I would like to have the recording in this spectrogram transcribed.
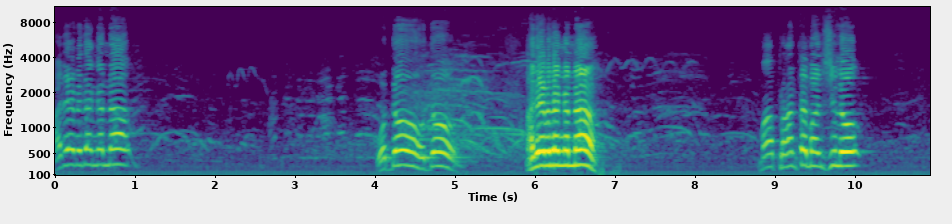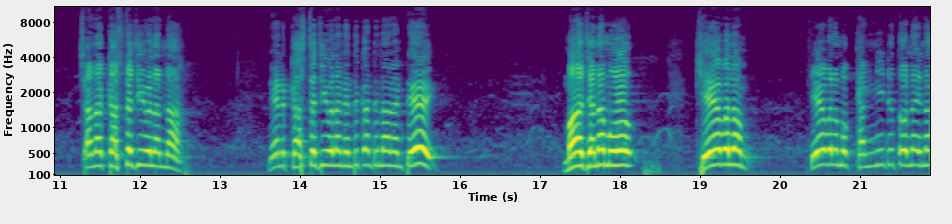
అదే విధంగా వద్దో వద్దో. అదే విధంగా మా ప్రాంత మనుషులు చాలా కష్టజీవులన్నా. నేను కష్టజీవులను ఎందుకంటున్నానంటే మా జనము కేవలం కేవలం కన్నీటితోనైనా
